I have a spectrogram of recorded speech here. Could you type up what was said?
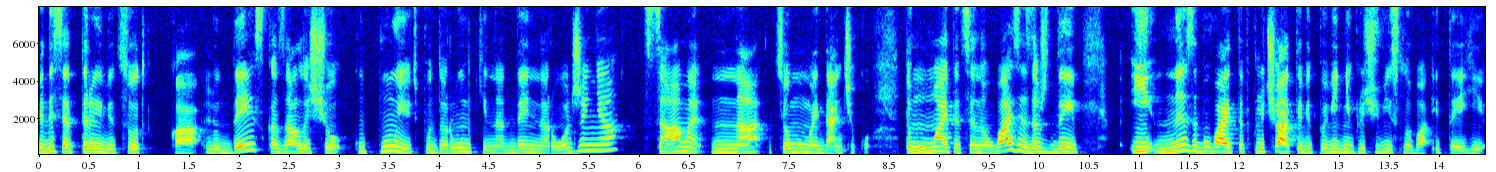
53% людей сказали, що купують подарунки на день народження саме на цьому майданчику. Тому майте це на увазі завжди. І не забувайте включати відповідні ключові слова і теги е,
